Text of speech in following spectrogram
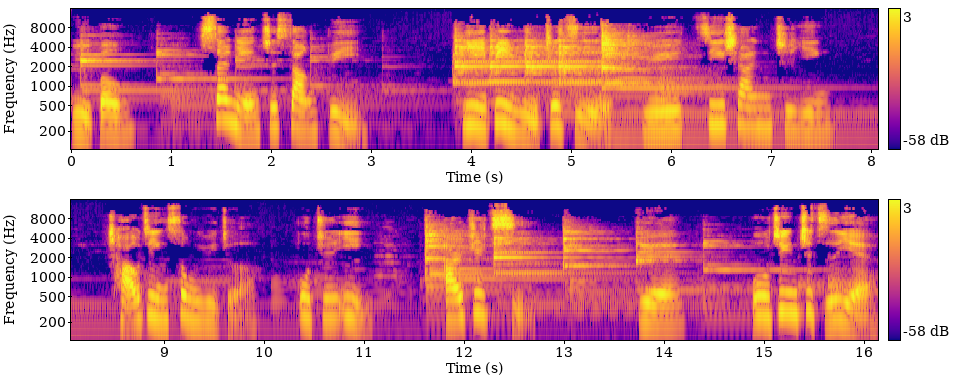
禹崩。三年之丧毕，亦避禹之子于箕山之阴。朝觐宋玉者，不知义，而知起。曰：吾君之子也。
